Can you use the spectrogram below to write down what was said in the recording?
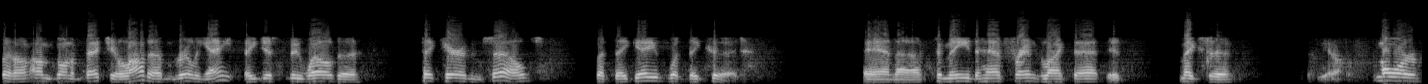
but I'm going to bet you a lot of them really ain't. They just do well to take care of themselves, but they gave what they could. And uh, to me, to have friends like that, it makes a you know more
